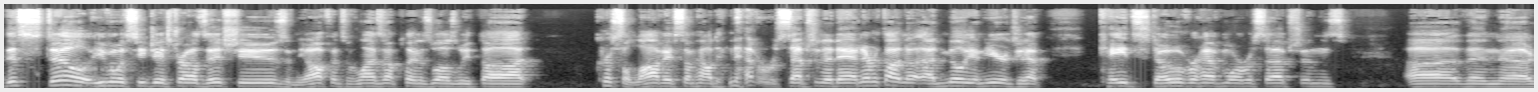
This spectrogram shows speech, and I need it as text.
this still, even with CJ Stroud's issues and the offensive line's not playing as well as we thought, Chris Olave somehow didn't have a reception today. I never thought in a million years you'd have Cade Stover have more receptions uh, than uh,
